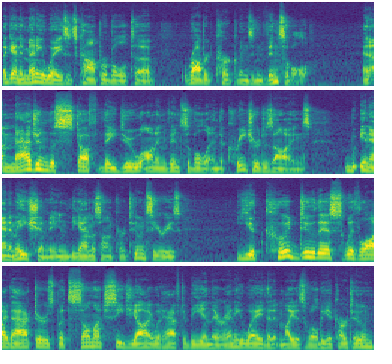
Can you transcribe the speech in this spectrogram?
again, in many ways, it's comparable to Robert Kirkman's Invincible. And imagine the stuff they do on Invincible and the creature designs in animation in the Amazon cartoon series. You could do this with live actors, but so much CGI would have to be in there anyway that it might as well be a cartoon.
